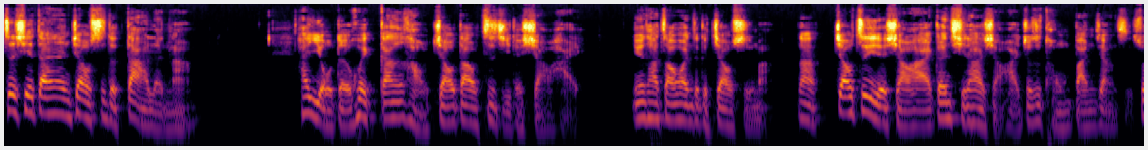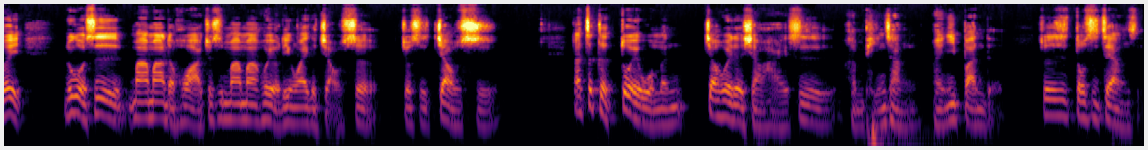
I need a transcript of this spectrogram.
这些担任教师的大人呐，他有的会刚好教到自己的小孩。因为他召唤这个教师嘛，那教自己的小孩跟其他的小孩就是同班这样子，所以如果是妈妈的话，就是妈妈会有另外一个角色，就是教师。那这个对我们教会的小孩是很平常、很一般的，就是都是这样子。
